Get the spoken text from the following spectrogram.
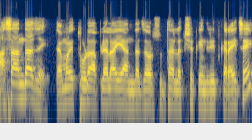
असा अंदाज आहे. त्यामुळे थोडं आपल्याला या अंदाजावर सुद्धा लक्ष केंद्रित करायचं आहे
